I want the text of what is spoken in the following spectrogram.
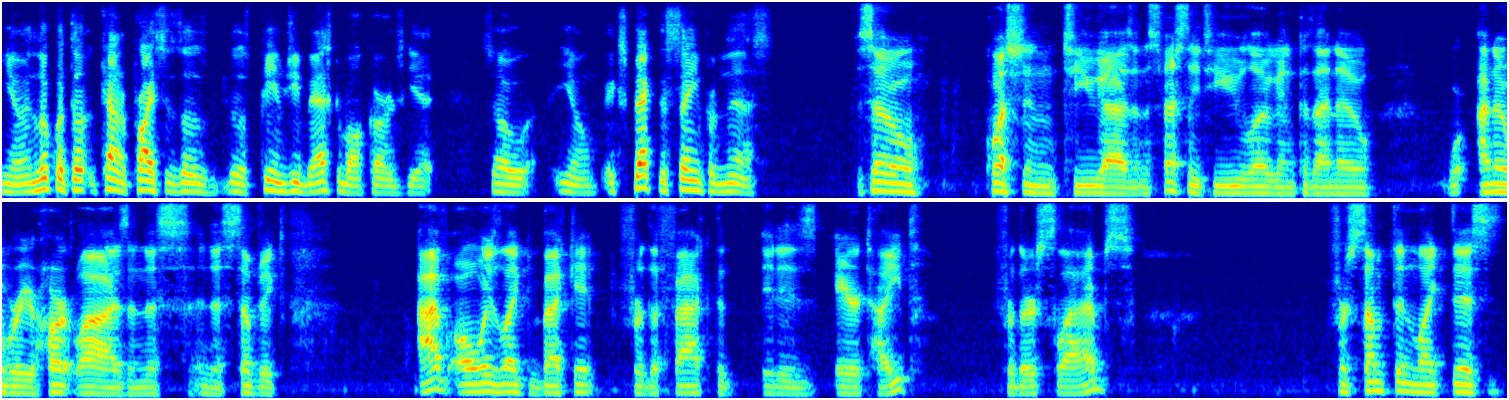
you know, and look what the kind of prices those those PMG basketball cards get. So, you know, expect the same from this. So, question to you guys, and especially to you, Logan, because I know, I know where your heart lies in this in this subject. I've always liked Beckett for the fact that it is airtight for their slabs. For something like this,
